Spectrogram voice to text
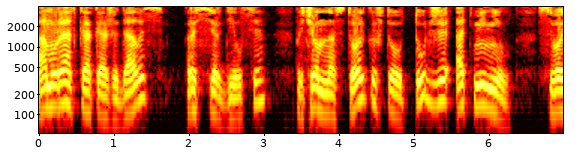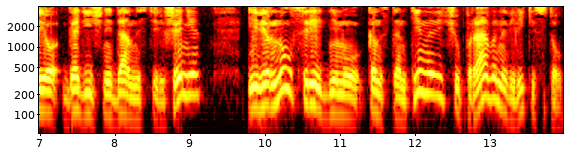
А Мурат, как и ожидалось, рассердился, причем настолько, что тут же отменил свое годичной давности решение – и вернул среднему Константиновичу право на Великий стол.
